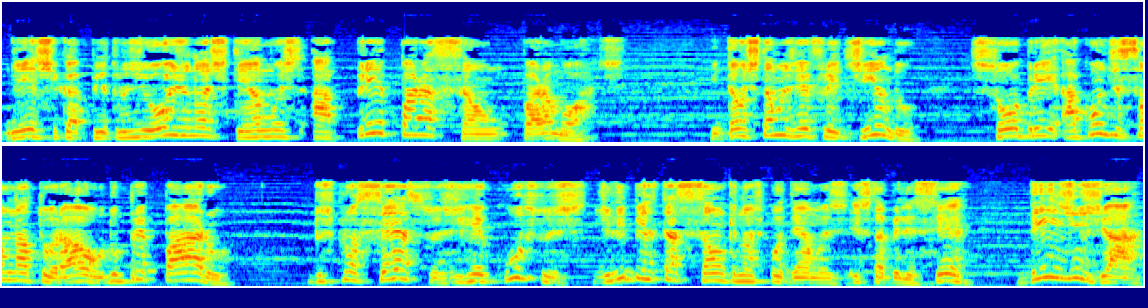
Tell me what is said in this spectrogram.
Neste capítulo de hoje, nós temos a preparação para a morte. Então, estamos refletindo sobre a condição natural do preparo dos processos de recursos de libertação que nós podemos estabelecer desde já,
